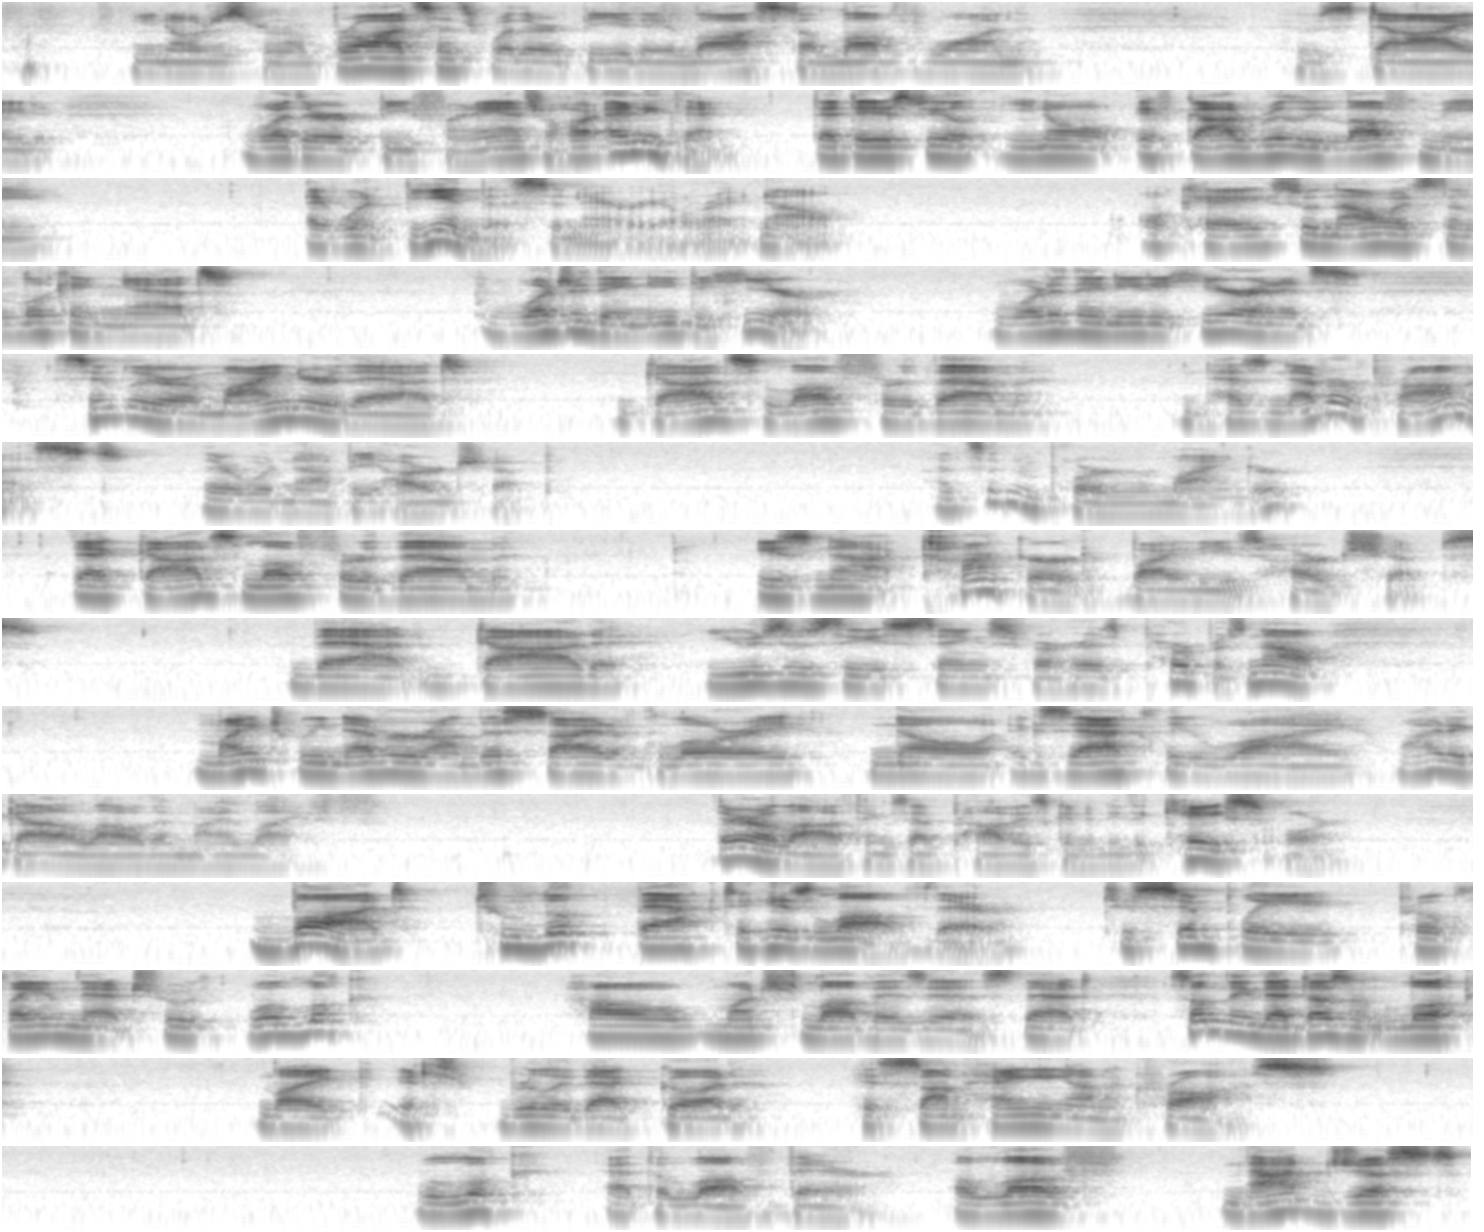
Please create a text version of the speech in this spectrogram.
you know, just from a broad sense, whether it be they lost a loved one who's died, whether it be financial hard, anything. That they just feel, you know, if God really loved me, I wouldn't be in this scenario right now. Okay, so now it's then looking at what do they need to hear? What do they need to hear? And it's simply a reminder that God's love for them has never promised there would not be hardship. That's an important reminder that God's love for them is not conquered by these hardships, that God uses these things for his purpose. Now, might we never on this side of glory know exactly why? Why did God allow them my life? There are a lot of things that probably is going to be the case for. But to look back to his love there, to simply proclaim that truth, well, look how much love is is that something that doesn't look like it's really that good, his son hanging on a cross. Well, look at the love there. A love not just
